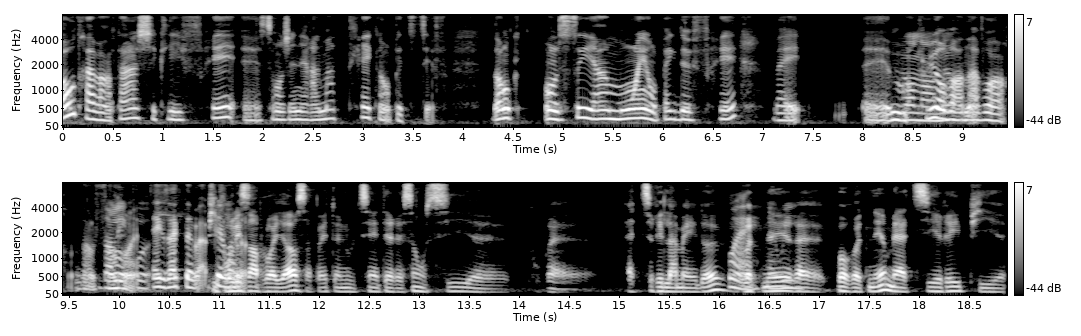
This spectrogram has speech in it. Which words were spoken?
autre avantage, c'est que les frais euh, sont généralement très compétitifs. Donc, on le sait, hein, moins on paye de frais, ben, euh, plus on va en avoir, dans le fond. dans les. Exactement. Puis Puis pour voilà. les employeurs, ça peut être un outil intéressant aussi euh, pour euh, attirer de la main-d'œuvre, Ouais, retenir, ben euh, pas retenir, mais attirer, puis euh,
